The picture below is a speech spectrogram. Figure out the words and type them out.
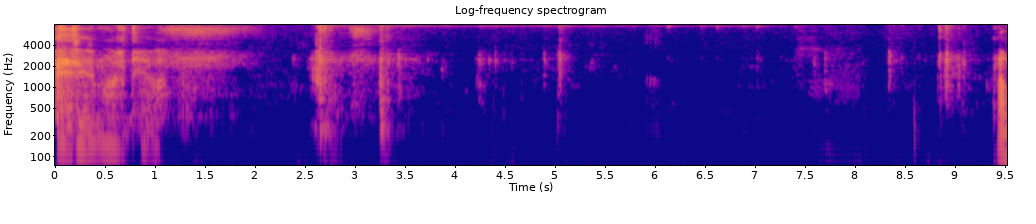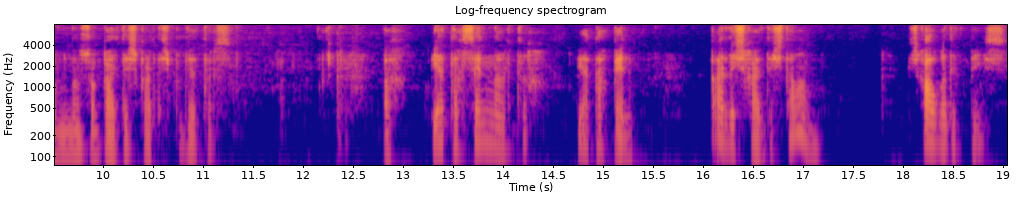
Her yerim ağrıdı Tamam bundan sonra kardeş kardeş burada yatarız. Bak bir yatak senin artık. Bir yatak benim. Kardeş kardeş tamam mı? Hiç kavga etmeyiz.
